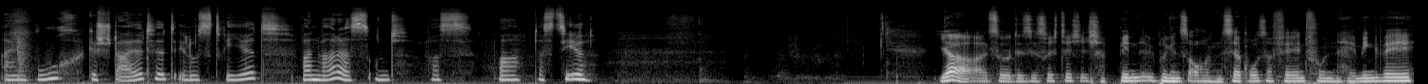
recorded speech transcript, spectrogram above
ein Buch gestaltet, illustriert. Wann war das und was war das Ziel? Ja, also das ist richtig. Ich bin übrigens auch ein sehr großer Fan von Hemingway.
